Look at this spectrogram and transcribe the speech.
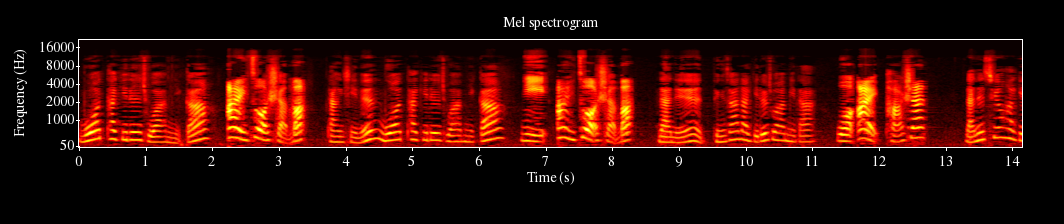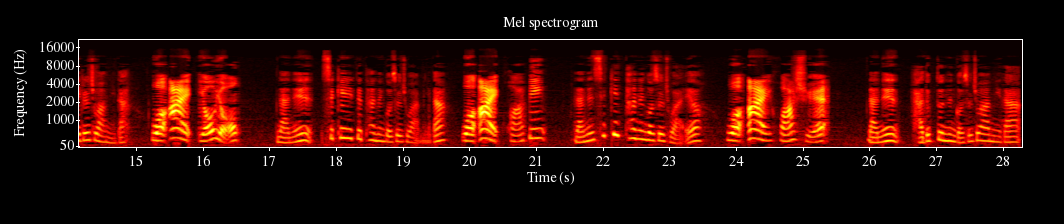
무엇하기를 좋아합니까? 爱做什么？ 당신은 무엇하기를 좋아합니까? 你爱做什么？ 나는 등산하기를 좋아합니다. 我爱爬山， 나는 수영하기를 좋아합니다. 我爱游泳， 나는 스케이트 타는 것을 좋아합니다. 我爱滑冰， 나는 스키 타는 것을 좋아해요. 我爱滑雪， 나는 바둑 두는 것을 좋아합니다.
